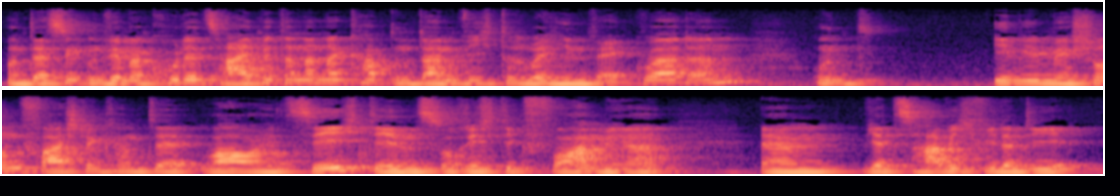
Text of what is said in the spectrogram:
Und deswegen, und wir haben eine coole Zeit miteinander gehabt und dann, wie ich darüber hinweg war dann und irgendwie mir schon vorstellen konnte, wow, jetzt sehe ich den so richtig vor mir, ähm, jetzt habe ich wieder die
